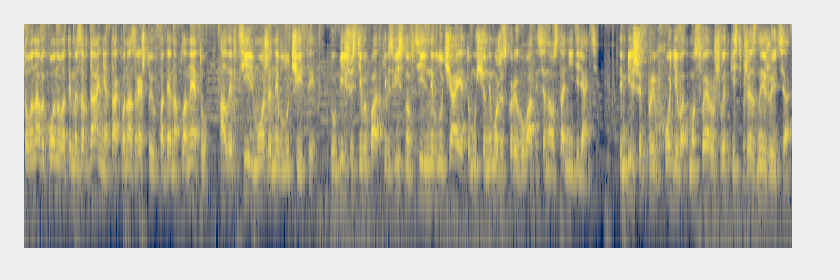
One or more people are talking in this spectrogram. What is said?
то вона виконуватиме завдання. Так, вона зрештою впаде на планету, але в ціль може не влучити. У більшості випадків, звісно, в ціль не влучає, тому що не може скоригуватися на останній ділянці. Тим більше при вході в атмосферу швидкість вже знижується.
